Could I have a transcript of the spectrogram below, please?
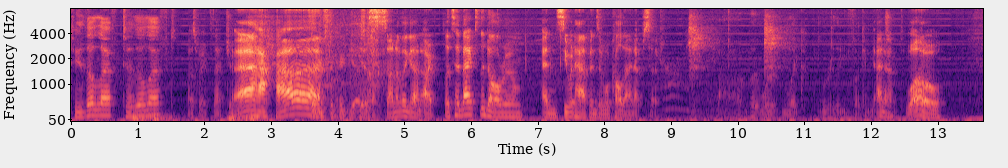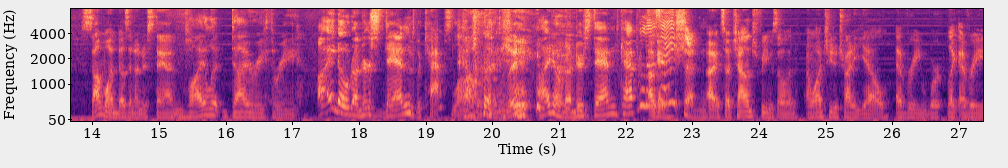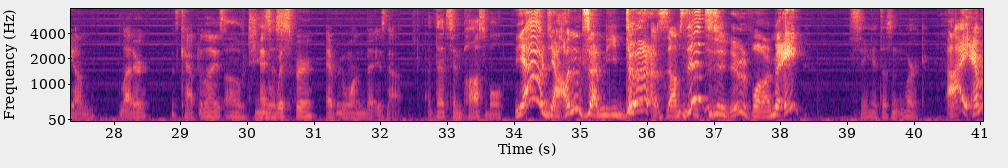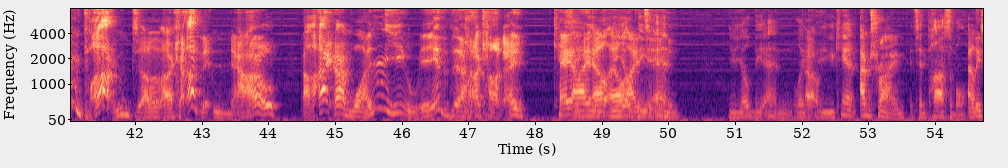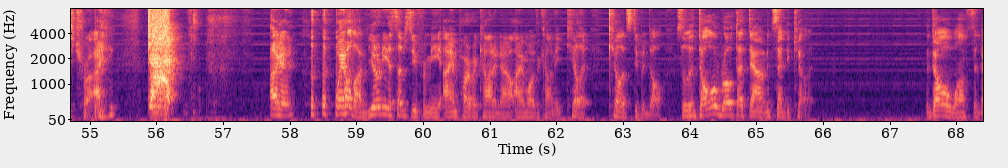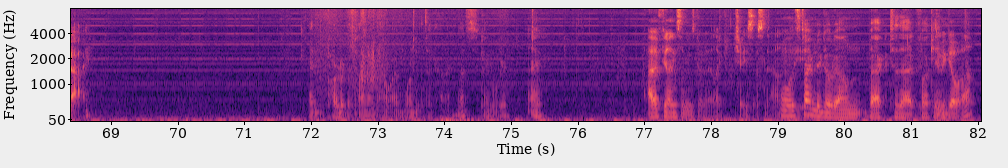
To the left, to the left. I was waiting for that. Ah ha ha! There's the creepy ass You son of a gun. All right, let's head back to the doll room and see what happens, and we'll call that an episode. I know. Whoa. Someone doesn't understand Violet Diary 3. I don't understand. the caps lock. I don't understand capitalization. All right, so challenge for you, Zolan. I want you to try to yell every word, like every um letter that's capitalized, Oh Jesus. and whisper every one that is not. That's impossible. Yeah, Johnson, you do something for me. See, it doesn't work. I am part of a continent now. I am one. You is the continent. K I L L I You yelled the N. You yelled the N. Like Oh. you can't. I'm trying. It's impossible. At least try. God! Okay. Wait, hold on. You don't need a substitute for me. I am part of a Connie now. I am one of the Connie. Kill it. Kill it, stupid doll. So the doll wrote that down and said to kill it. The doll wants to die. I'm part of a Kana now. I'm one with a Kana. That's kind of weird. Hey. I have a feeling something's gonna like chase us now. Well, it's time to go down back to that fucking. Did we go up?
